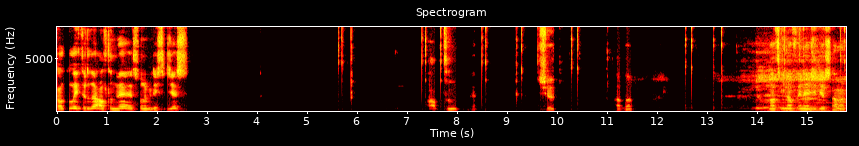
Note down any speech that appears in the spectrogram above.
Calculator'da altın ve sonu birleştireceğiz. Altın şu pardon not enough energy diyorsun ama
